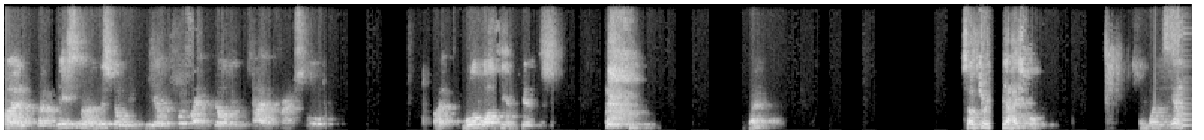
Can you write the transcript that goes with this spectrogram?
but based on this building here, it looks like a building beside a French school, but more Waltham kids. okay. South Junior High School. And once again,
